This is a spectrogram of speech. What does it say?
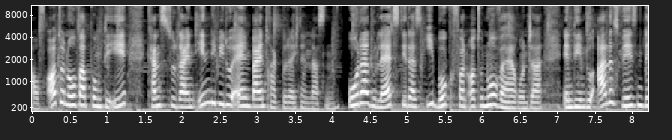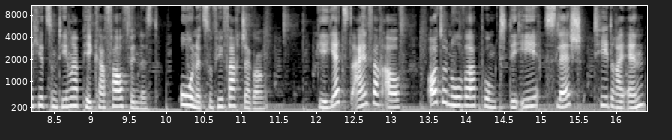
Auf ottonova.de kannst du deinen individuellen Beitrag berechnen lassen. Oder du lädst dir das E-Book von Otto Nova herunter, in dem du alles Wesentliche zum Thema PKV findest. Ohne zu viel Fachjargon. Geh jetzt einfach auf ottonova.de slash t3n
